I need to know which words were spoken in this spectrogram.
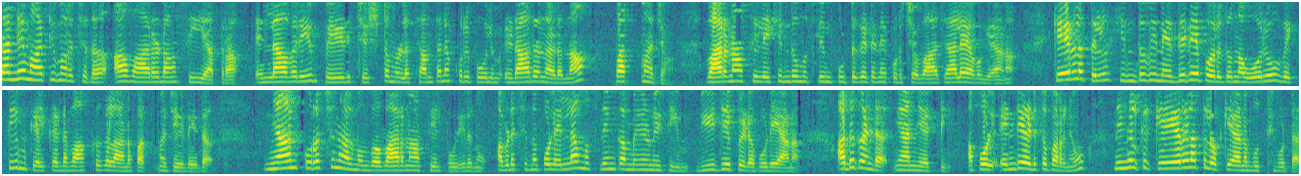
തന്നെ മാറ്റിമറിച്ചത് ആ വാരണാസി യാത്ര. എല്ലാവരെയും പേടിച്ച് ഇഷ്ടമുള്ള ചന്ദനക്കുറി പോലും ഇടാതെ നടന്ന പത്മജ വാരണാസിയിലെ ഹിന്ദു മുസ്ലിം കൂട്ടുകെട്ടിനെ കുറിച്ച് വാചാലയാവുകയാണ്. കേരളത്തിൽ ഹിന്ദുവിനെതിരെ പൊരുതുന്ന ഓരോ വ്യക്തിയും കേൾക്കേണ്ട വാക്കുകളാണ് പത്മജയുടേത്. ഞാൻ കുറച്ചുനാൾ മുമ്പ് വാരണാസിയിൽ പോയിരുന്നു. അവിടെ ചെന്നപ്പോൾ എല്ലാ മുസ്ലിം കമ്മ്യൂണിറ്റിയും ബി ജെ പിയുടെ കൂടെയാണ്. അത് കണ്ട് ഞാൻ ഞെട്ടി. അപ്പോൾ എന്റെ അടുത്ത് പറഞ്ഞു നിങ്ങൾക്ക് കേരളത്തിലൊക്കെയാണ് ബുദ്ധിമുട്ട്.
